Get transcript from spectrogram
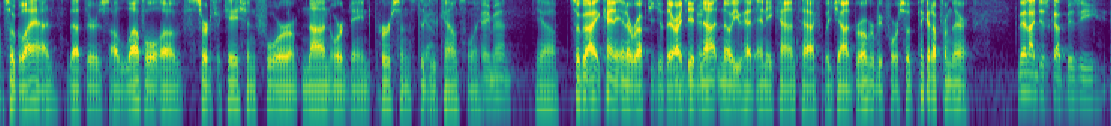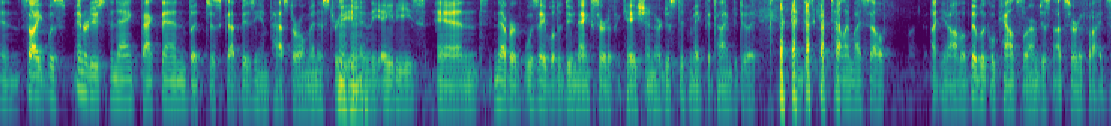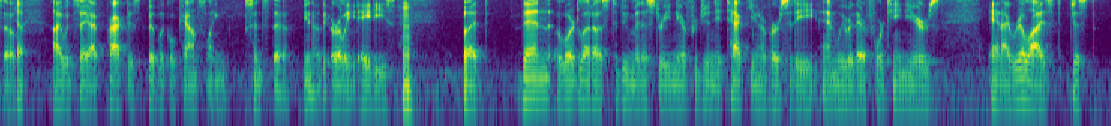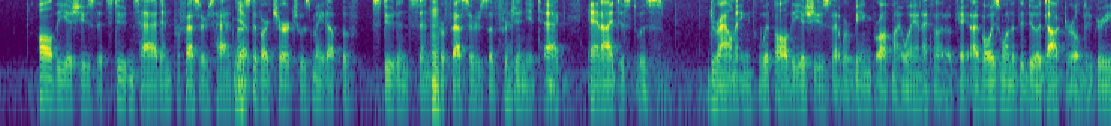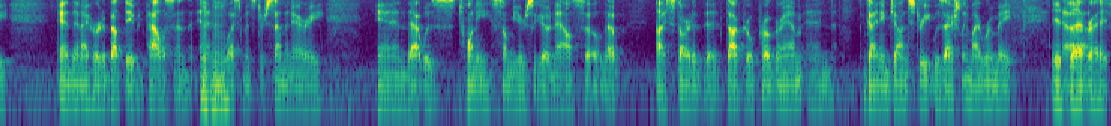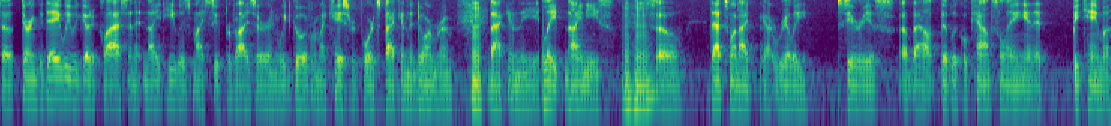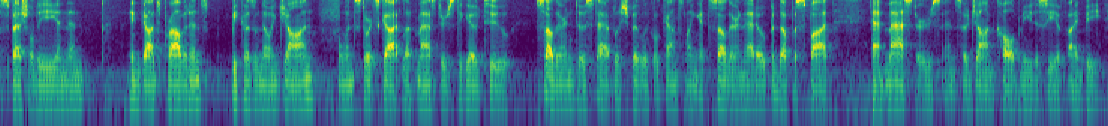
I'm so glad that there's a level of certification for non ordained persons to Yeah. do counseling. Amen. Yeah. So I kind of interrupted you there. That's I did okay. not know you had any contact with John Broger before. So pick it up from there. Then I just got busy, and so I was introduced to NANC back then, but just got busy in pastoral ministry in the 80s and never was able to do NANC certification or just didn't make the time to do it. and just kept telling myself, uh, you know, I'm a biblical counselor, I'm just not certified. So Yep. I would say I've practiced biblical counseling since the, you know, the early 80s. But then the Lord led us to do ministry near Virginia Tech University, and we were there 14 years. And I realized just all the issues that students had and professors had. Most of our church was made up of students and hmm. professors of Virginia Tech, and I just was drowning with all the issues that were being brought my way. And I thought, okay, I've always wanted to do a doctoral degree. And then I heard about David Powlison and mm-hmm. Westminster Seminary, and that was 20 some years ago now. So that I started the doctoral program, and a guy named John Street was actually my roommate. Is that Uh, right? So during the day we would go to class, and at night he was my supervisor, and we'd go over my case reports back in the dorm room, Hmm. back in the late '90s. Mm-hmm. So that's when I got really serious about biblical counseling, and it became a specialty. And then, in God's providence, because of knowing John, when Stuart Scott left Masters to go to Southern to establish biblical counseling at Southern, that opened up a spot at Masters. And so John called me to see if I'd be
